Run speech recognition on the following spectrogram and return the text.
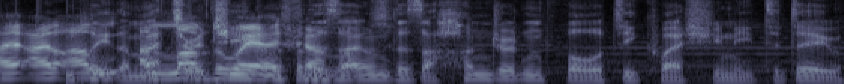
I I, I, I love the way I for the zone. There's 140 quests you need to do,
